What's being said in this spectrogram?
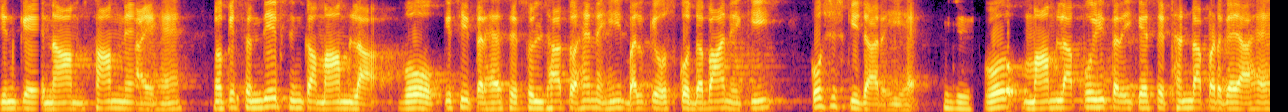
जिनके नाम सामने आए हैं क्योंकि संदीप सिंह का मामला वो किसी तरह से सुलझा तो है नहीं बल्कि उसको दबाने की कोशिश की जा रही है। जी। वो मामला पूरी तरीके से ठंडा पड़ गया है।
